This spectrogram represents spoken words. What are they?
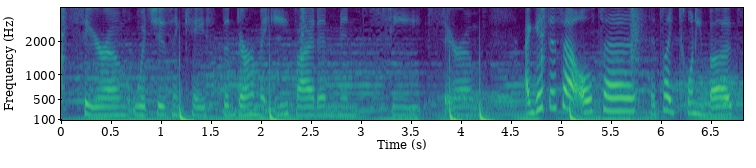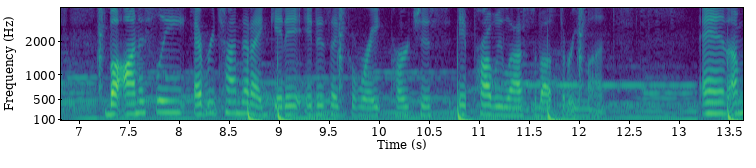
serum, which is in case the Derma E Vitamin C Serum. I get this at Ulta. It's like 20 bucks. But honestly, every time that I get it, it is a great purchase. It probably lasts about three months. And I'm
